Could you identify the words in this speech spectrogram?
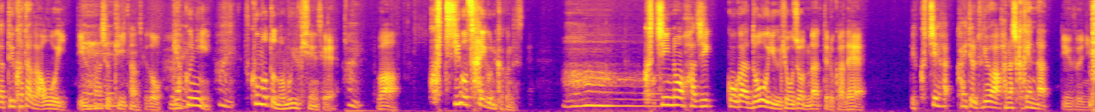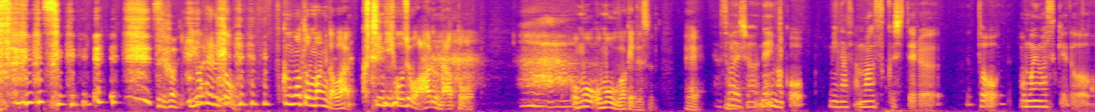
だという方が多いっていう話を聞いたんですけど、へえ逆に、はい。福本信之先生はい。は、口を最後に描くんですね。ああ口の端っこがどういう表情になってるかで、で口は描いてる時は話しかけんなっていうふうに。すごい。言われると、福本漫画は口に表情はあるなと思う、思うわけです。ええ。そうでしょうね。今こう皆さんマスクしてると思いますけど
